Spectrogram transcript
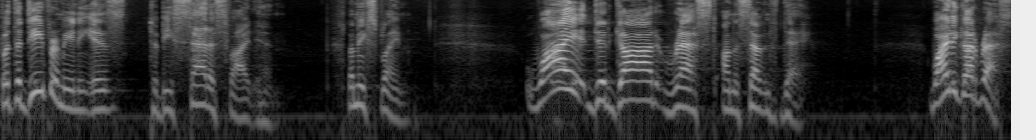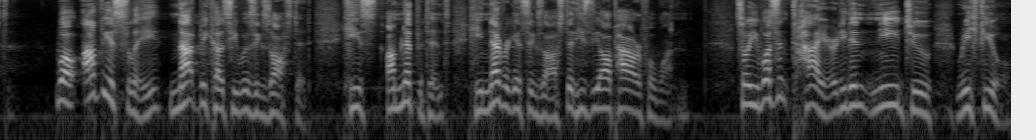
But the deeper meaning is to be satisfied in. Let me explain. Why did God rest on the seventh day? Why did God rest? Well, obviously, not because he was exhausted. He's omnipotent, he never gets exhausted, he's the all powerful one. So he wasn't tired, he didn't need to refuel.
